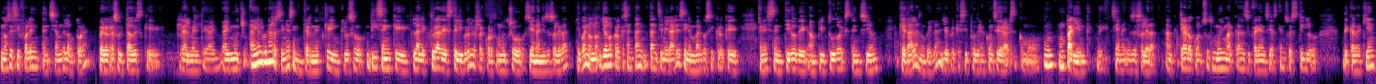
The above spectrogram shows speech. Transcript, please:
No sé si fue la intención de la autora, pero el resultado es que realmente hay, hay mucho. Hay algunas reseñas en internet que incluso dicen que la lectura de este libro les recordó mucho Cien años de soledad. Y bueno, no, yo no creo que sean tan, tan similares, sin embargo sí creo que en ese sentido de amplitud o extensión que da la novela, yo creo que sí podría considerarse como un, un, pariente de Cien años de soledad, aunque claro, con sus muy marcadas diferencias en su estilo, de cada quien.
